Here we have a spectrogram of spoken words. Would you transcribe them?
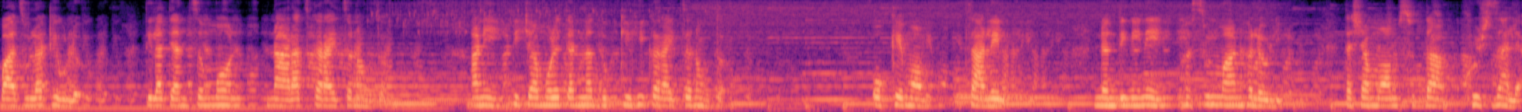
बाजूला ठेवलं. तिला त्यांचं मन नाराज करायचं नव्हतं. आणि तिच्यामुळे त्यांना दुःखीही करायचं नव्हतं. ओके मॉम चालेल. नंदिनीने हसून मान हलवली. तशा मॉम सुद्धा खुश झाल्या.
